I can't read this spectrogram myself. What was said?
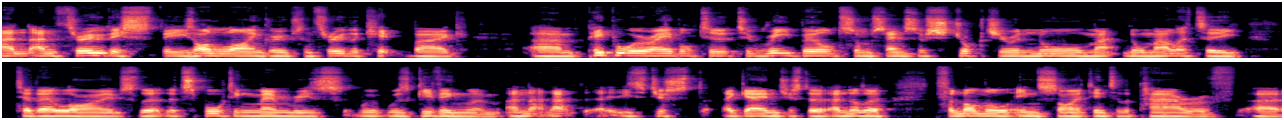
And and through this these online groups and through the kit bag, um, people were able to to rebuild some sense of structure and norm, normality to their lives that, that sporting memories w- was giving them. And that that is just again just a, another phenomenal insight into the power of uh,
